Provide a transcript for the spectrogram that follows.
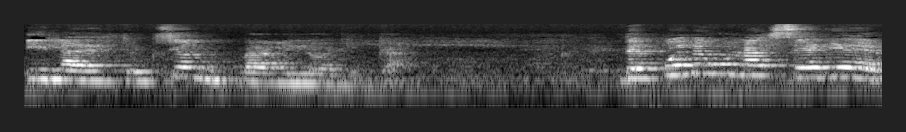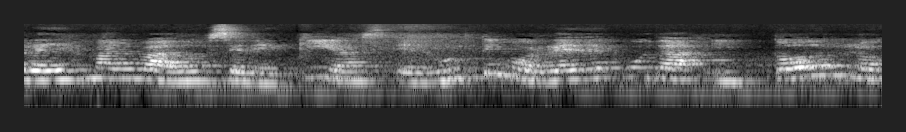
y la destrucción babilónica. Después de una serie de reyes malvados, Sedequías, el último rey de Judá, y todos los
